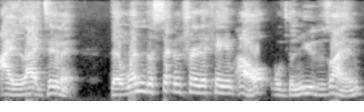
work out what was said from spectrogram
I liked in it. Then when the second trailer came out with the new design,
